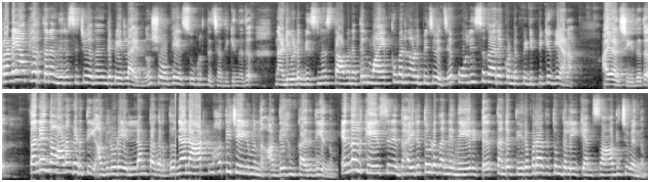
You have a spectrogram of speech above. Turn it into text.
പ്രണയാഭ്യർത്ഥന നിരസിച്ചു എന്നതിന്റെ പേരിലായിരുന്നു ശോഭയെ സുഹൃത്ത് ചതിക്കുന്നത്. നടിയുടെ ബിസിനസ് സ്ഥാപനത്തിൽ മയക്കുമരുന്ന് ഒളിപ്പിച്ചു വെച്ച് പോലീസുകാരെ കൊണ്ട് പിടിപ്പിക്കുകയാണ് അയാൾ ചെയ്തത്. തന്നെ നാണം കെടുത്തി അതിലൂടെ എല്ലാം തകർത്ത് ഞാൻ ആത്മഹത്യ ചെയ്യുമെന്ന് അദ്ദേഹം കരുതിയെന്നും എന്നാൽ കേസിന് ധൈര്യത്തോടെ തന്നെ നേരിട്ട് തന്റെ നിരപരാധിത്വം തെളിയിക്കാൻ സാധിച്ചുവെന്നും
